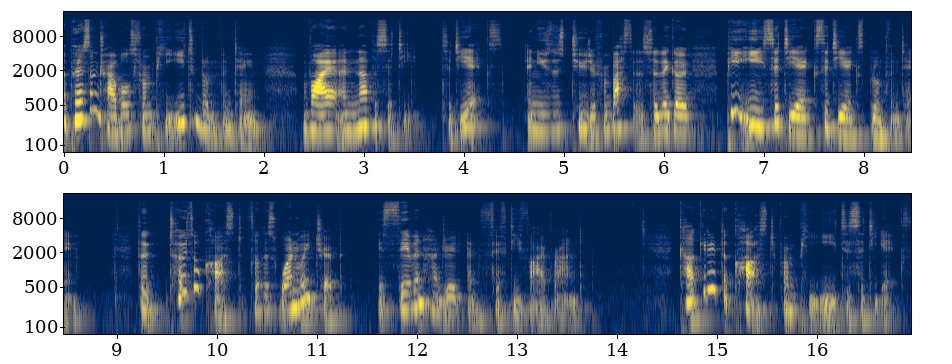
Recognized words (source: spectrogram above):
A person travels from PE to Bloemfontein via another city, City X, and uses two different buses. So they go PE, City X, City X, Bloemfontein. The total cost for this one-way trip is 755 Rand. Calculate the cost from PE to City X.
